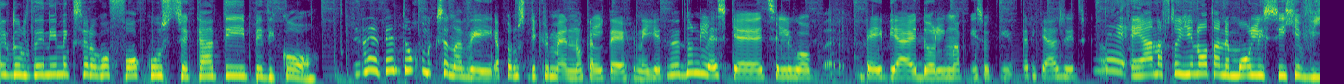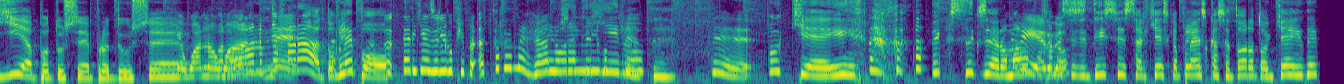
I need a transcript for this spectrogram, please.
idol δεν είναι, ξέρω εγώ, focus σε κάτι παιδικό. Ναι, δεν το έχουμε ξαναδεί από τον συγκεκριμένο καλλιτέχνη. Γιατί δεν τον λες και έτσι λίγο ε, baby idol να πεις ότι ταιριάζει έτσι κάπου. Ναι, εάν αυτό γινόταν μόλις είχε βγει από τους producer. Και 101, είναι μια ναι. χαρά, το βλέπω. Θα ταιριάζει λίγο πιο. Α, τώρα μεγάλο Τώρα είναι τι λίγο πιο. Γίνεται. Ναι. Οκ. δεν, ξ- δεν ξέρω. Μάλλον που Περίεργο. είχαμε συζητήσει στις αρχές και απλά έσκασε τώρα το οκ. Δεν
